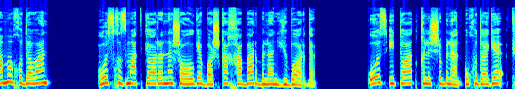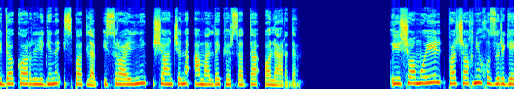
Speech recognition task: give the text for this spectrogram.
Ammo xudovand o'z xizmatkorini shoulga boshqa xabar bilan yubordi. O'z itoat qilishi bilan u xudoga fidokorligini isbotlab isroilning ishonchini amalda ko'rsata olardi. Shomoil podshohning huzuriga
